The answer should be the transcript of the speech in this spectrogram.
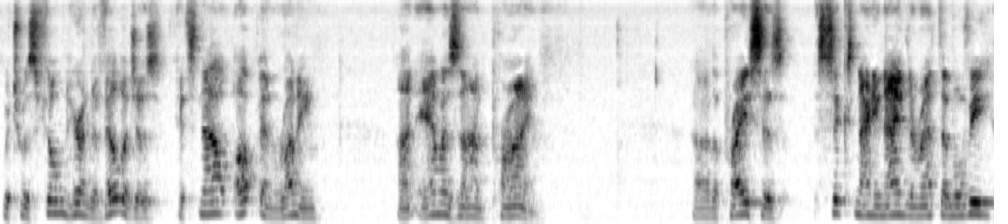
which was filmed here in the villages, it's now up and running on Amazon Prime. Uh, the price is $6.99 to rent the movie.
